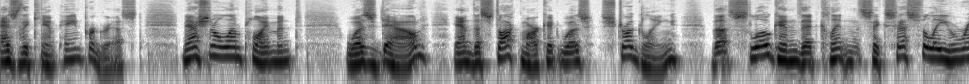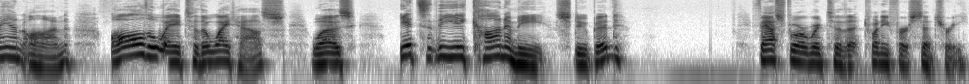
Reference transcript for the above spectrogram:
As the campaign progressed, national employment was down and the stock market was struggling. The slogan that Clinton successfully ran on all the way to the White House was It's the economy, stupid. Fast forward to the 21st century,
